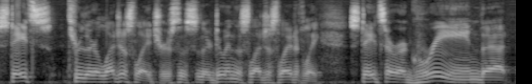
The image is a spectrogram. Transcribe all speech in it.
states, through their legislatures, this, they're doing this legislatively, states are agreeing that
